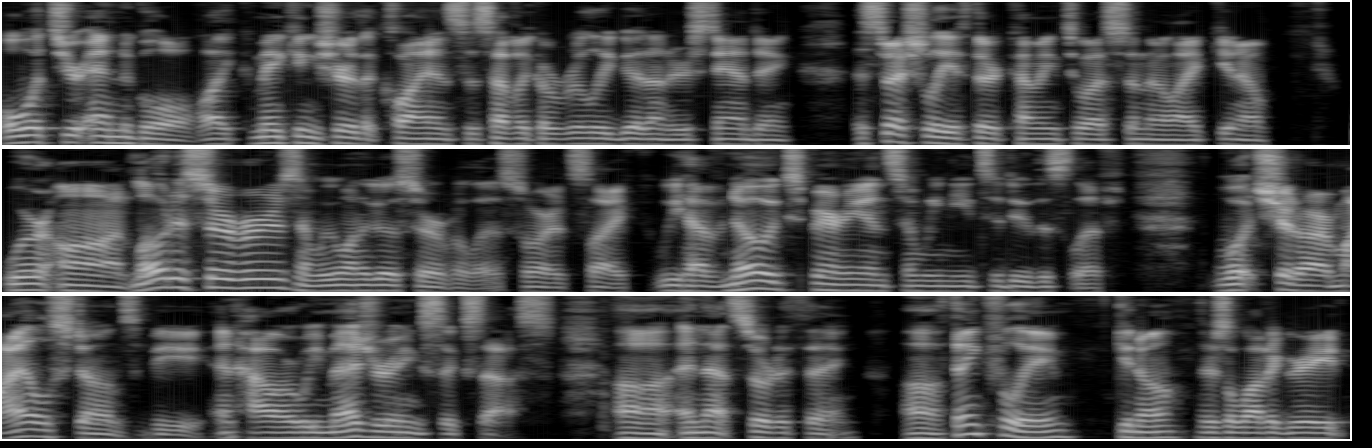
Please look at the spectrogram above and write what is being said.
well what's your end goal? Like making sure that clients just have like a really good understanding especially if they're coming to us and they're like you know we're on Lotus servers and we want to go serverless, or it's like we have no experience and we need to do this lift. What should our milestones be, and how are we measuring success, uh, and that sort of thing. Uh, thankfully, you know, there's a lot of great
